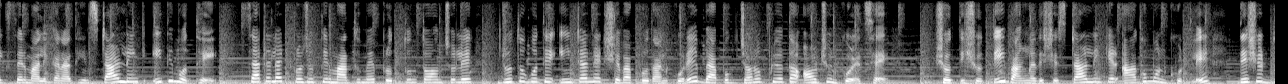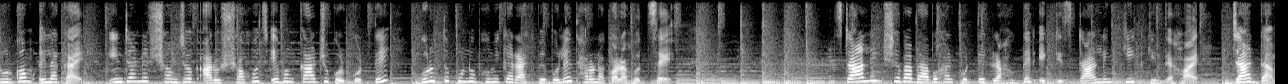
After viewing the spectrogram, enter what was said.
এক্সের মালিকানাধীন স্টারলিংক ইতিমধ্যেই স্যাটেলাইট প্রযুক্তির মাধ্যমে প্রত্যন্ত অঞ্চলে দ্রুতগতির ইন্টারনেট সেবা প্রদান করে ব্যাপক জনপ্রিয়তা অর্জন করেছে। সত্যি সত্যিই বাংলাদেশে স্টারলিংকের আগমন ঘটলে দেশের দুর্গম এলাকায় ইন্টারনেট সংযোগ আরও সহজ এবং কার্যকর করতে গুরুত্বপূর্ণ ভূমিকা রাখবে বলে ধারণা করা হচ্ছে। স্টারলিংক সেবা ব্যবহার করতে গ্রাহকদের একটি স্টারলিংক কিট কিনতে হয়, যার দাম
